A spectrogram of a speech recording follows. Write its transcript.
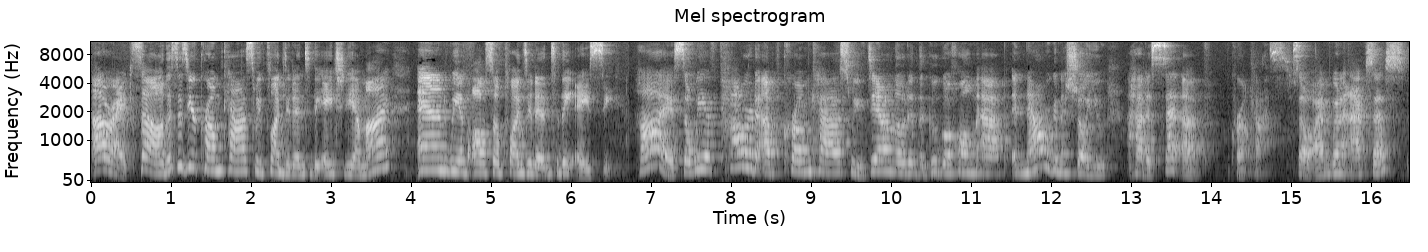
All right, so this is your Chromecast. We plugged it into the HDMI and we have also plugged it into the AC. Hi, so we have powered up Chromecast, we've downloaded the Google Home app, and now we're gonna show you how to set up Chromecast. So I'm gonna access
